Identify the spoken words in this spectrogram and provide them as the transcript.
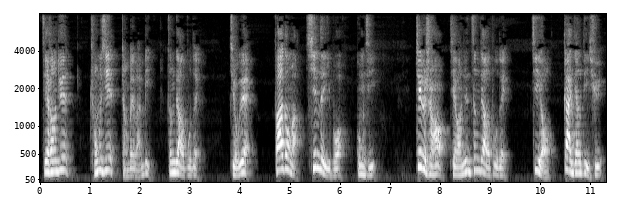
解放军重新整备完毕，增调部队，九月。发动了新的一波攻击。这个时候，解放军增调的部队既有赣江地区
